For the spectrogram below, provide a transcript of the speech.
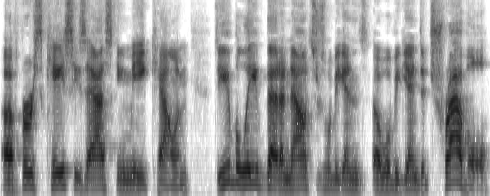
Uh, first, Casey's asking me, Callum, do you believe that announcers will begin uh, will begin to travel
